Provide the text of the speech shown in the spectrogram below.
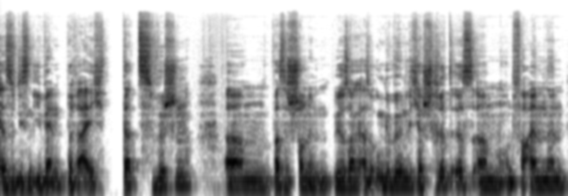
also diesen Eventbereich dazwischen, ähm, was es schon ein, wie du sagst, also ungewöhnlicher Schritt ist ähm, und vor allem ein,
